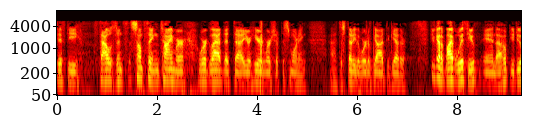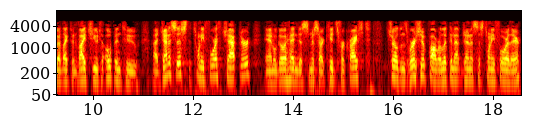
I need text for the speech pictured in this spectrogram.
50,000th something timer, we're glad that uh, you're here in worship this morning uh, to study the Word of God together. If you've got a Bible with you, and I hope you do, I'd like to invite you to open to uh, Genesis, the 24th chapter, and we'll go ahead and dismiss our Kids for Christ children's worship while we're looking up Genesis 24 there.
